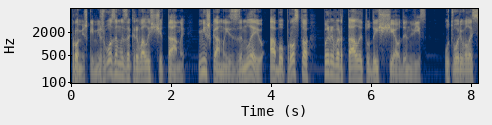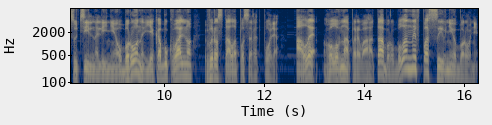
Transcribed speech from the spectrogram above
Проміжки між возами закривали щитами, мішками із землею або просто перевертали туди ще один віз. Утворювалась суцільна лінія оборони, яка буквально виростала посеред поля. Але головна перевага табору була не в пасивній обороні.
